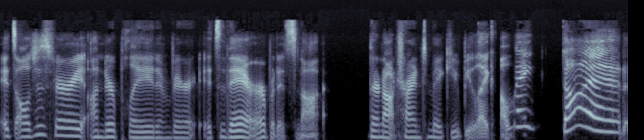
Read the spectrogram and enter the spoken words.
it's all just very underplayed and very, it's there, but it's not, they're not trying to make you be like, oh my God.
